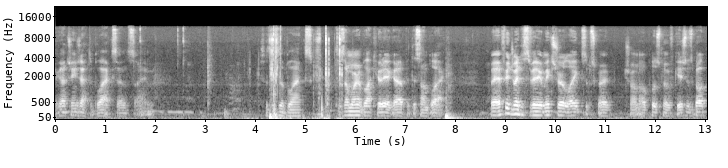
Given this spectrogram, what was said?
I gotta change that to black since I'm... Since this is a black... Since I'm wearing a black hoodie, I gotta put this on black. But if you enjoyed this video, make sure to like, subscribe, channel, post notifications bell.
